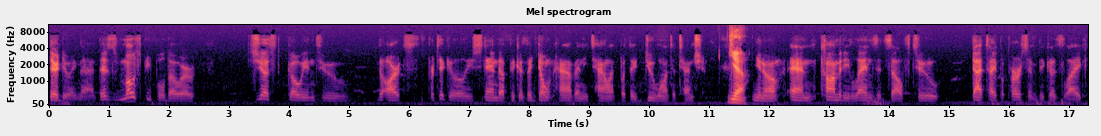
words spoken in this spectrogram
they're doing that. There's most people though are just go into the arts, particularly stand up, because they don't have any talent, but they do want attention Yeah, you know and comedy lends itself to that type of person because like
